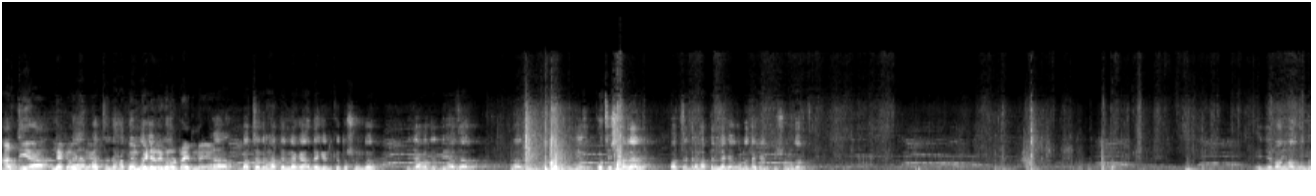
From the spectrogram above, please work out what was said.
হাত দিয়া লেখা হ্যাঁ, হয়েছে বাচ্চাদের হাতের কম্পিউটারে কোনো টাইপ নাই হ্যাঁ? হ্যাঁ, বাচ্চাদের হাতের লেখা দেখেন কত সুন্দর। এই যে আমাদের দুই হাজার পঁচিশ সালের বাচ্চাদের হাতের লেখাগুলো দেখেন কি সুন্দর। এই যে বাংলাগুলো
